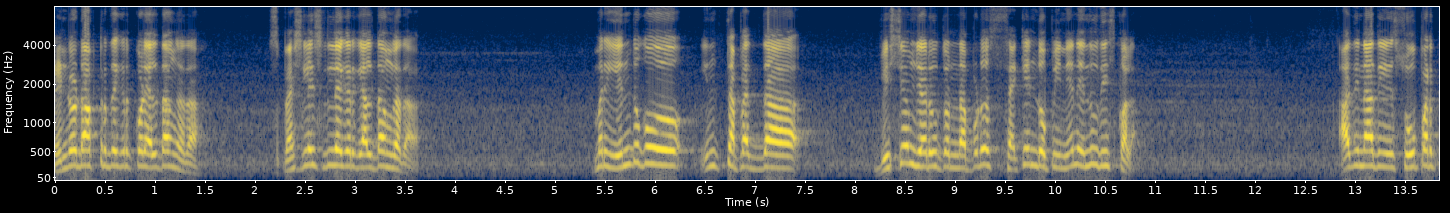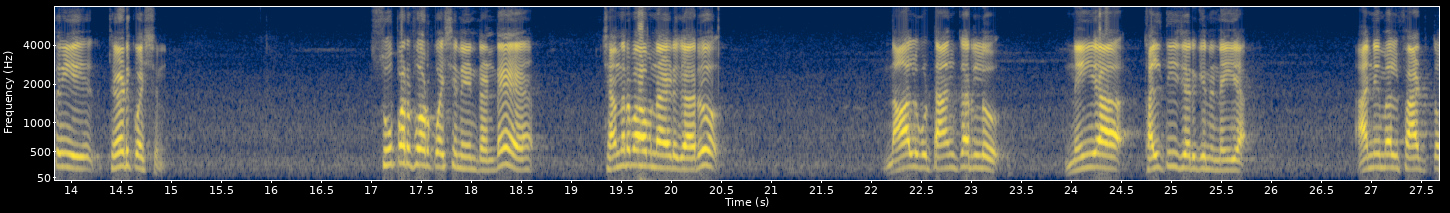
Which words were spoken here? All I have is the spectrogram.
రెండో డాక్టర్ దగ్గరికి కూడా వెళ్తాం కదా. స్పెషలిస్టుల దగ్గరికి వెళ్తాం కదా. మరి ఎందుకు ఇంత పెద్ద విషయం జరుగుతున్నప్పుడు సెకండ్ ఒపీనియన్ ఎందుకు తీసుకోవాలి? అది నాది super three third question. Super four question ఏంటంటే చంద్రబాబు నాయుడు గారు నాలుగు ట్యాంకర్లు నెయ్య కల్తీ జరిగిన నెయ్య యానిమల్ ఫ్యాట్తో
